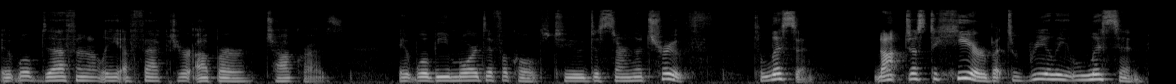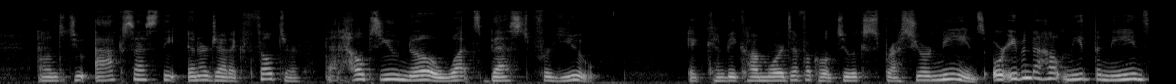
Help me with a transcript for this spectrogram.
it will definitely affect your upper chakras. It will be more difficult to discern the truth, to listen, not just to hear, but to really listen and to access the energetic filter that helps you know what's best for you. It can become more difficult to express your needs or even to help meet the needs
